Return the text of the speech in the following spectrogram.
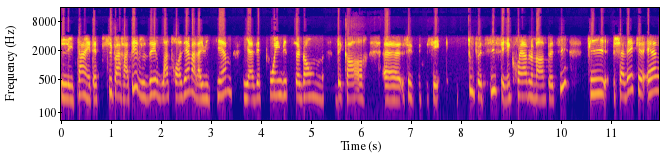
les temps étaient super rapides, je veux dire, de la troisième à la huitième, il y avait 0.8 secondes d'écart. Euh, c'est tout petit, c'est incroyablement petit. Puis je savais qu'elle,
